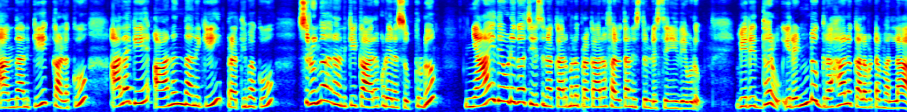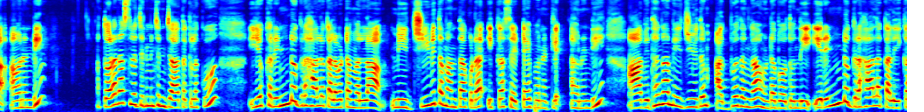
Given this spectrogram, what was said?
అందానికి కళకు అలాగే ఆనందానికి ప్రతిభకు శృంగారానికి కారకుడైన శుక్రుడు న్యాయదేవుడిగా చేసిన కర్మల ప్రకారం ఫలితాన్ని ఇస్తుండే శనిదేవుడు. వీరిద్దరూ ఈ రెండు గ్రహాలు కలవటం వల్ల అవునండి తులరాశిలో జన్మించిన జాతకులకు ఈ యొక్క రెండు గ్రహాలు కలవటం వల్ల మీ జీవితం అంతా కూడా ఇక సెట్ అయిపోయినట్లే. అవునండి ఆ విధంగా మీ జీవితం అద్భుతంగా ఉండబోతుంది. ఈ రెండు గ్రహాల కలయిక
